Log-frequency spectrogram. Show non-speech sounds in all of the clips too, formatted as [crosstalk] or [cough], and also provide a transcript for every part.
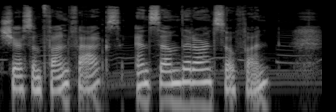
Share some fun facts and some that aren't so fun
